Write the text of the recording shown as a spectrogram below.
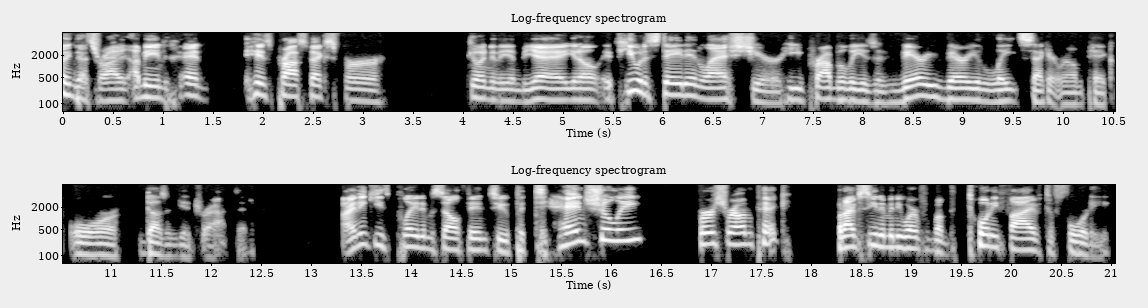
I think that's right. I mean, and his prospects for going to the NBA, you know, if he would have stayed in last year, he probably is a very, very late second round pick or doesn't get drafted. I think he's played himself into potentially first round pick, but I've seen him anywhere from 25 to 40.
